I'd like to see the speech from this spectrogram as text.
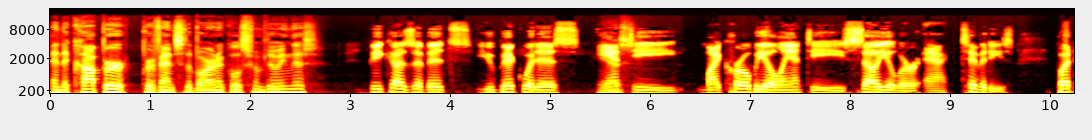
And the copper prevents the barnacles from doing this. because of its ubiquitous Yes. antimicrobial, anti-cellular activities. But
